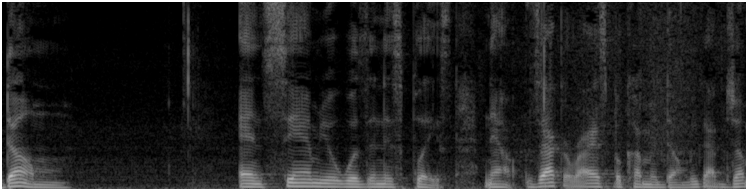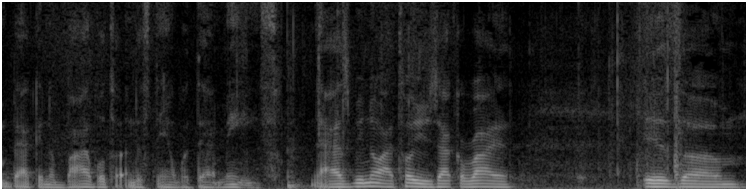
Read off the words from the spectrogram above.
dumb and Samuel was in his place. Now, Zacharias becoming dumb. We got to jump back in the Bible to understand what that means. Now, as we know, I told you Zachariah is um,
